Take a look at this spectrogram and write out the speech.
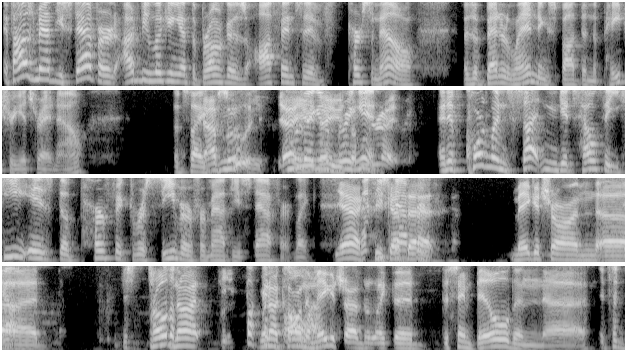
if I was Matthew Stafford, I'd be looking at the Broncos' offensive personnel as a better landing spot than the Patriots right now. It's like who- Absolutely. Yeah, who are they gonna you're bring in? right. And if Courtland Sutton gets healthy, he is the perfect receiver for Matthew Stafford. Like, Yeah, because he's got Stafford- that Megatron. Uh, just throw the Not fucking we're not calling him. Megatron, but like the the same build and uh, It's a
